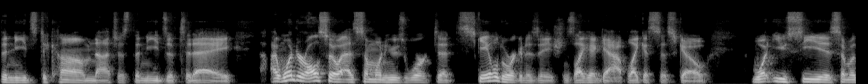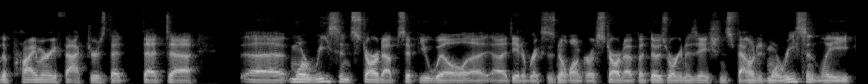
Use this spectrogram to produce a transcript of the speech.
the needs to come, not just the needs of today. I wonder also, as someone who's worked at scaled organizations like a Gap, like a Cisco, what you see is some of the primary factors that that uh, uh, more recent startups, if you will, uh, uh, Databricks is no longer a startup, but those organizations founded more recently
